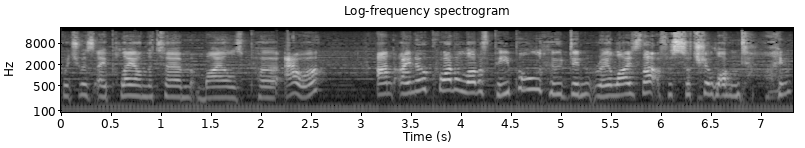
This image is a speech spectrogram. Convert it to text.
which was a play on the term miles per hour, and I know quite a lot of people who didn't realise that for such a long time.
